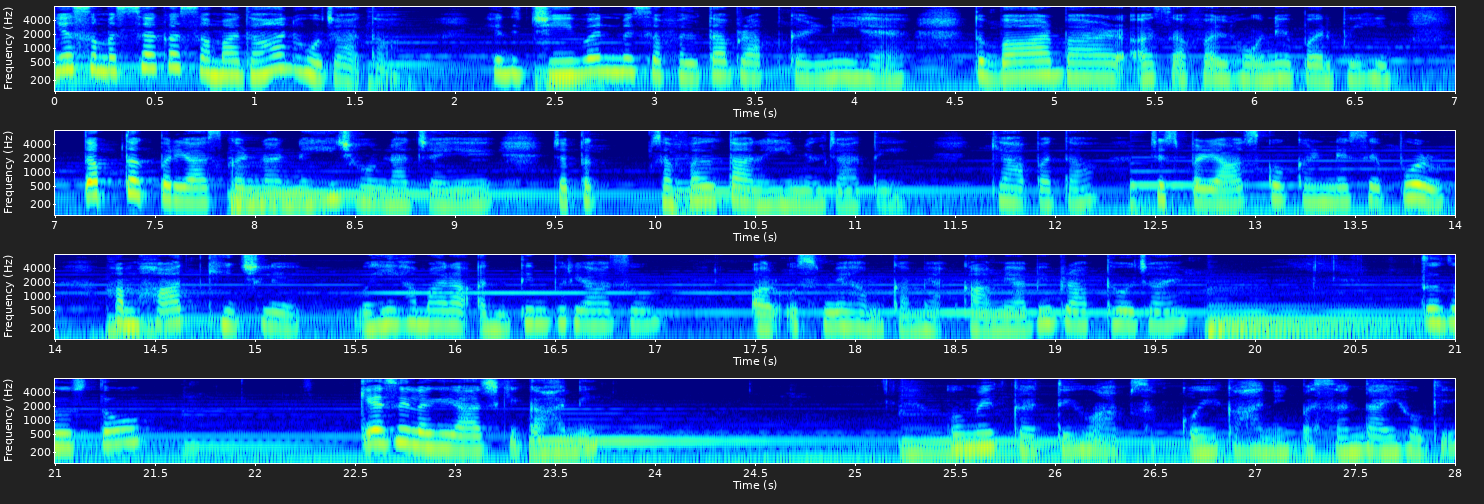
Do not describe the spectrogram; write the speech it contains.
या समस्या का समाधान हो जाता। यदि जीवन में सफलता प्राप्त करनी है तो बार बार असफल होने पर भी तब तक प्रयास करना नहीं छोड़ना चाहिए, जब तक सफलता नहीं मिल जाती। क्या पता जिस प्रयास को करने से पूर्व हम हाथ खींच लें, वही हमारा अंतिम प्रयास हो और उसमें हम कामयाबी प्राप्त हो जाए। तो दोस्तों, कैसी लगी आज की कहानी? उम्मीद करती हूँ आप सबको ये कहानी पसंद आई होगी।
